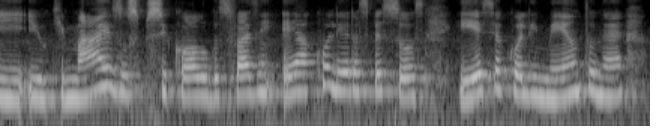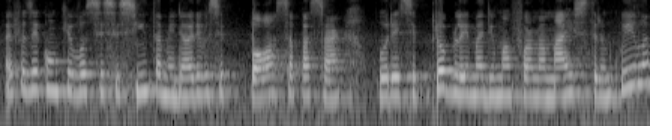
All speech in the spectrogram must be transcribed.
E, e, o que mais os psicólogos fazem é acolher as pessoas. E esse acolhimento né, vai fazer com que você se sinta melhor e você possa passar por esse problema de uma forma mais tranquila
